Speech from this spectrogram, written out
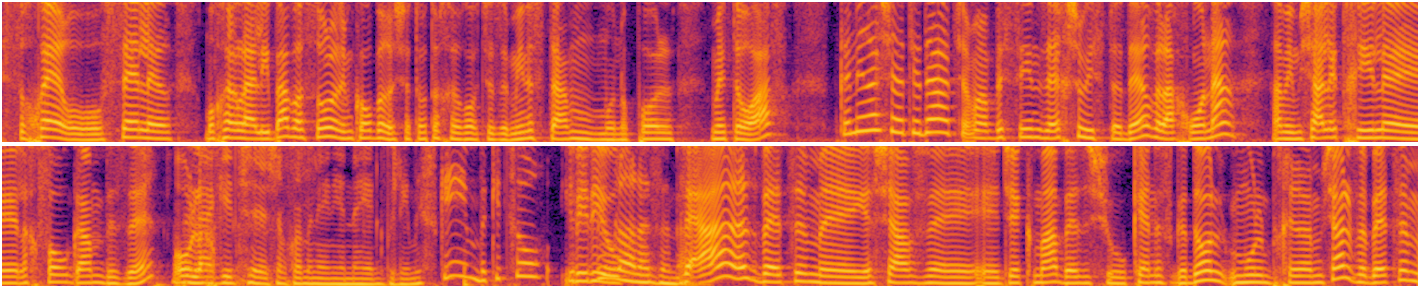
סוחר או סלר מוכר לעליבאבא, אסור לו למכור ברשתות אחרות, שזה מן הסתם מונופול מטורף. כנראה שאת יודעת, שמה בסין זה איכשהו הסתדר, ולאחרונה הממשל התחיל אה, לחפור גם בזה. או לח- להגיד שיש שם כל מיני ענייני הגבלים עסקיים. בקיצור, יושבים. לו על הזנב. ואז בעצם אה, ישב אה, ג'ק מה באיזשהו כנס גדול מול בכירי הממשל, ובעצם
